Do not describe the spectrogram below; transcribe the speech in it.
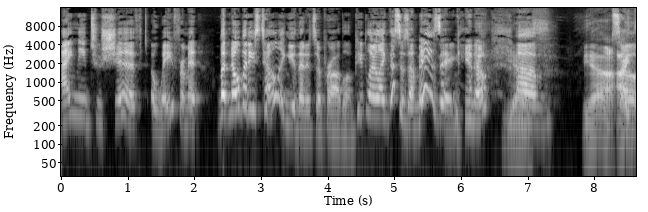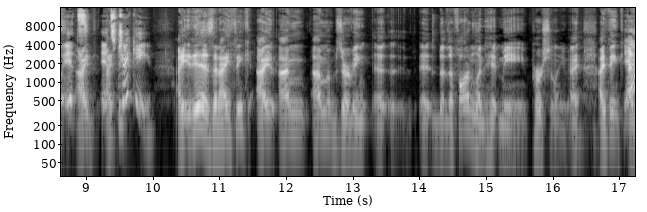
i need to shift away from it but nobody's telling you that it's a problem people are like this is amazing you know yes. um, yeah. so I, it's I, it's I tricky I, it is, and I think I, I'm I'm observing uh, uh, uh, the the fawn one hit me personally. I I think Yeah.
